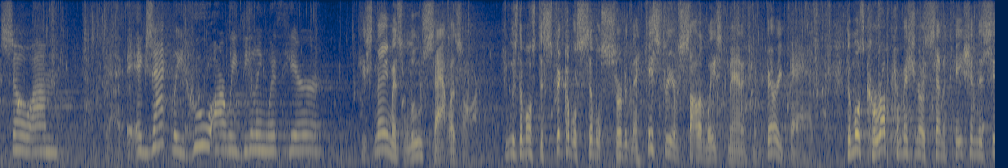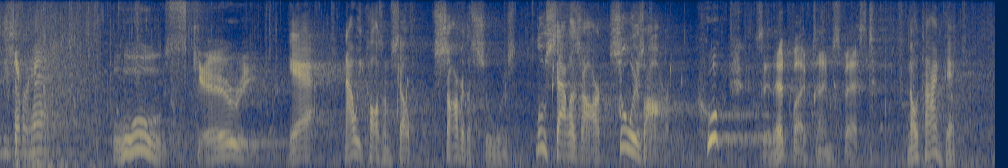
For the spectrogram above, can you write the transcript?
So, um, exactly who are we dealing with here? His name is Lou Salazar. He was the most despicable civil servant in the history of solid waste management. Very bad. The most corrupt commissioner of sanitation this city's ever had. Ooh, scary. Yeah, Now he calls himself Czar of the Sewers. Lou Salazar, Sewer Czar. Whew. Say that five times fast. No time, Tick.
